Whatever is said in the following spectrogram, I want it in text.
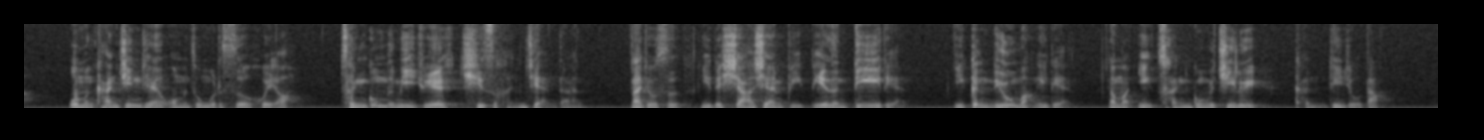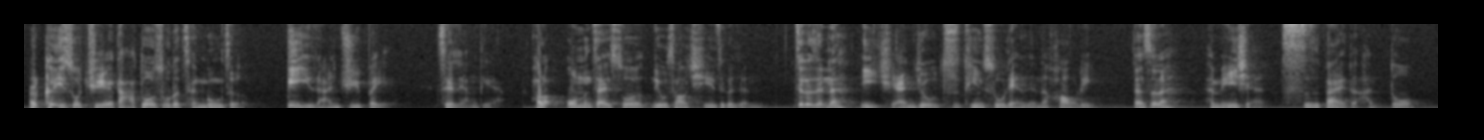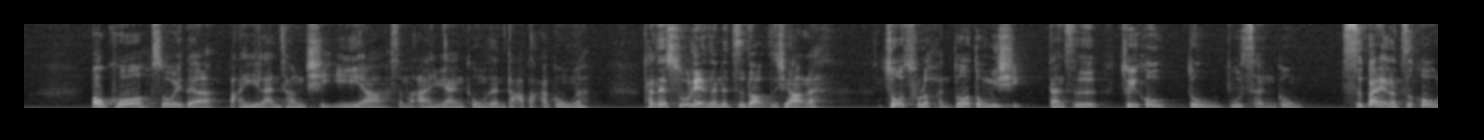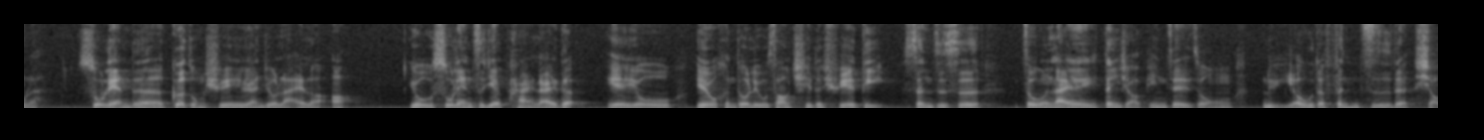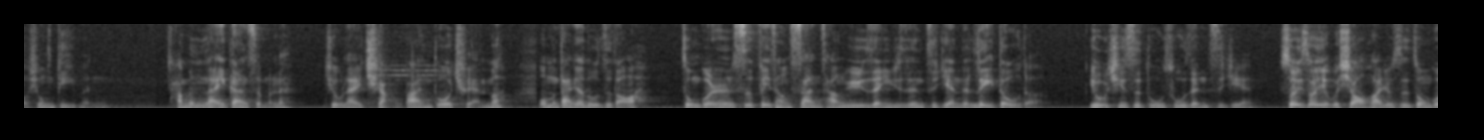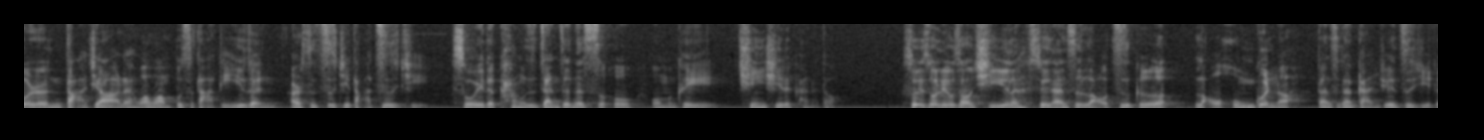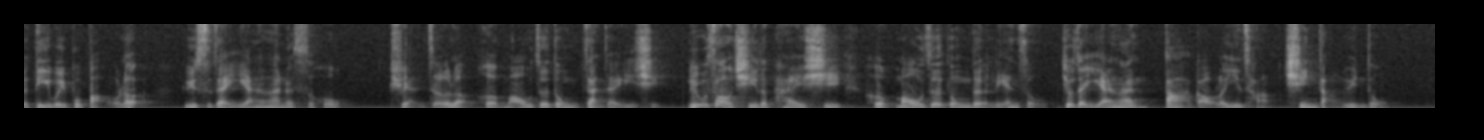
我们看今天我们中国的社会啊，成功的秘诀其实很简单，那就是你的下限比别人低一点，你更流氓一点，那么你成功的几率肯定就大。而可以说，绝大多数的成功者必然具备这两点。好了，我们再说刘少奇这个人。这个人呢，以前就只听苏联人的号令，但是呢，很明显失败的很多，包括所谓的八一南昌起义啊，什么安源工人大罢工啊，他在苏联人的指导之下呢，做出了很多东西，但是最后都不成功。失败了之后呢，苏联的各种学员就来了啊，有苏联直接派来的，也有也有很多刘少奇的学弟。甚至是周恩来、邓小平这种旅游的分支的小兄弟们，他们来干什么呢？就来抢班夺权嘛。我们大家都知道啊，中国人是非常擅长于人与人之间的内斗的，尤其是读书人之间。所以说有个笑话，就是中国人打架呢，往往不是打敌人，而是自己打自己。所谓的抗日战争的时候，我们可以清晰地看得到。所以说，刘少奇呢，虽然是老资格、老红棍啊，但是他感觉自己的地位不保了，于是，在延安的时候，选择了和毛泽东站在一起。刘少奇的派系和毛泽东的联手，就在延安大搞了一场清党运动，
